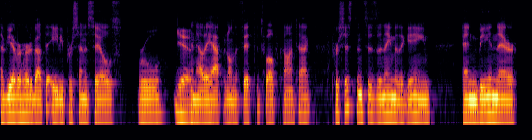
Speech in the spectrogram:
have you ever heard about the 80% of sales rule? Yeah. And how they happen on the fifth to 12th contact? Persistence is the name of the game. And being there,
